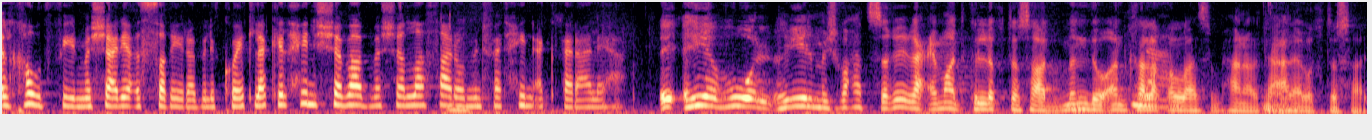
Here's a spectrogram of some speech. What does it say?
الخوض في المشاريع الصغيرة بالكويت، لكن الحين الشباب ما شاء الله صاروا منفتحين أكثر عليها. هي هو هي المشروعات الصغيرة عماد كل الاقتصاد منذ أن خلق نعم. الله سبحانه وتعالى الاقتصاد.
